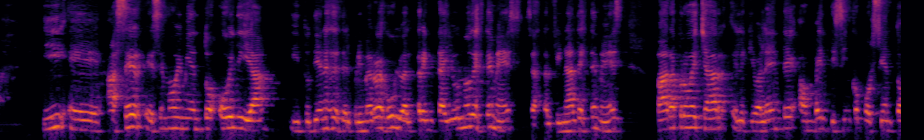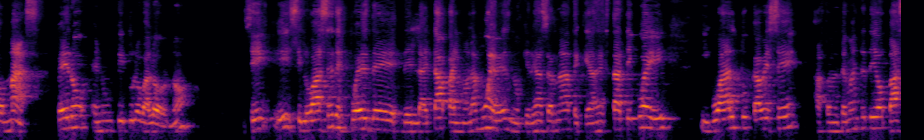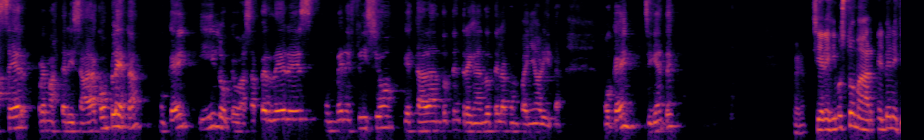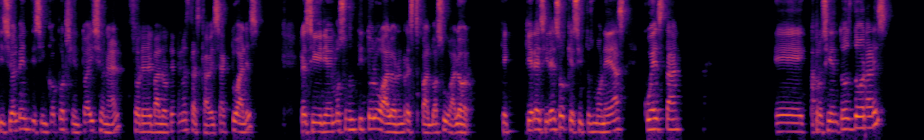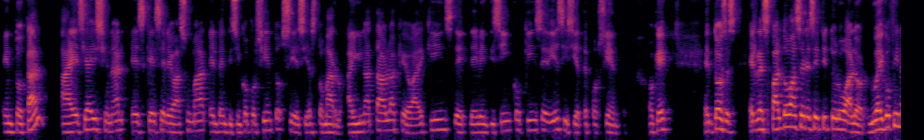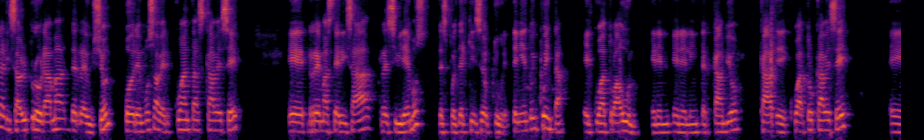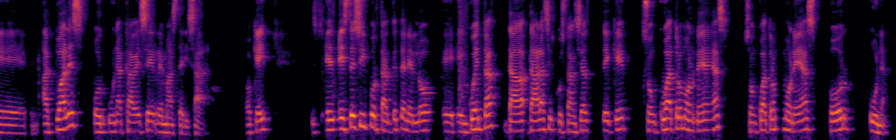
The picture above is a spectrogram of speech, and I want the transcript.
y eh, hacer ese movimiento hoy día y tú tienes desde el primero de julio al 31 de este mes, o sea, hasta el final de este mes, para aprovechar el equivalente a un 25% más pero en un título valor, ¿no? ¿Sí? Y si lo haces después de, la etapa y no la mueves, no quieres hacer nada, te quedas estático ahí, igual tu KBC, hasta donde tengo entendido, va a ser remasterizada completa, ¿ok? Y lo que vas a perder es un beneficio que está dándote, entregándote la compañía ahorita. ¿Ok? Siguiente. Bueno, si elegimos tomar el beneficio del 25% adicional sobre el valor de nuestras cabezas actuales, recibiremos un título valor en respaldo a su valor. ¿Qué quiere decir eso? Que si tus monedas cuestan 400 eh, dólares en total, a ese adicional es que se le va a sumar el 25% si decides tomarlo. Hay una tabla que va de, 15, de, de 25, 15, 10 y 7%. ¿Ok? Entonces, el respaldo va a ser ese título valor. Luego, finalizado el programa de reducción, podremos saber cuántas KBC eh, remasterizada recibiremos después del 15 de octubre, teniendo en cuenta el 4 a 1 en el, intercambio 4 eh, KBC eh, actuales por una KBC remasterizada. ¿Ok? Este es importante tenerlo en cuenta, dadas las circunstancias de que son cuatro monedas, son cuatro monedas por una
